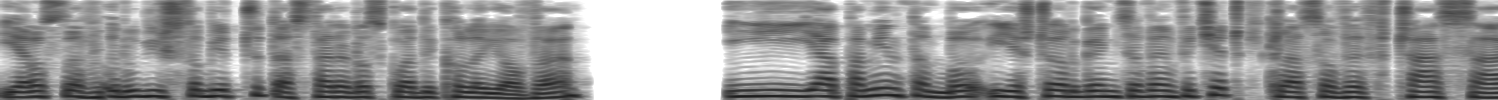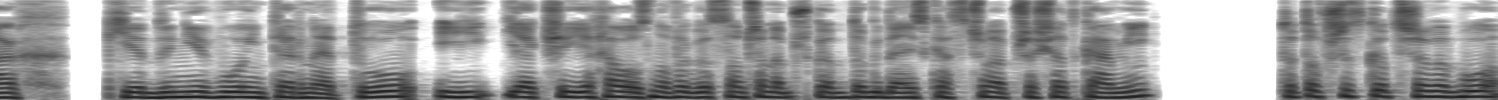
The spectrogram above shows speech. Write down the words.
Jarosław Rudisz sobie czyta stare rozkłady kolejowe I ja pamiętam, bo jeszcze organizowałem wycieczki klasowe w czasach, kiedy nie było internetu i jak się jechało z Nowego Sącza na przykład do Gdańska z trzema przesiadkami, to to wszystko trzeba było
